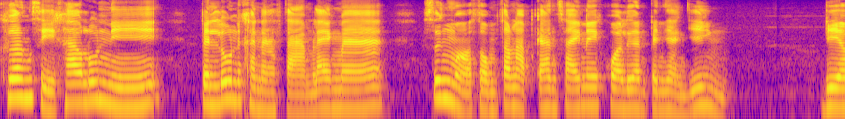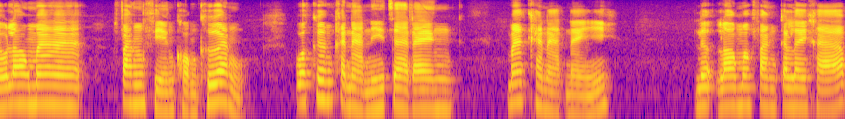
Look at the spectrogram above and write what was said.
เครื่องสีข้าวรุ่นนี้เป็นรุ่นขนาด 3 แรงม้า ซึ่งเหมาะสมสำหรับการใช้ในครัวเรือนเป็นอย่างยิ่ง เดี๋ยวเรามาฟังเสียงของเครื่อง ว่าเครื่องขนาดนี้จะแรงมากขนาดไหนเลลองมาฟังกันเลยครับ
